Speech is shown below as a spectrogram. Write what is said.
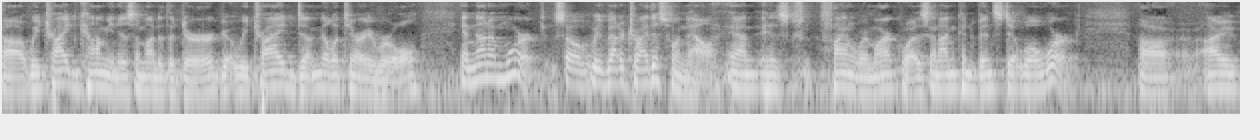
Uh, we tried communism under the Derg. We tried uh, military rule, and none of them worked. So we've got to try this one now. And his final remark was, and I'm convinced it will work. Uh, I,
